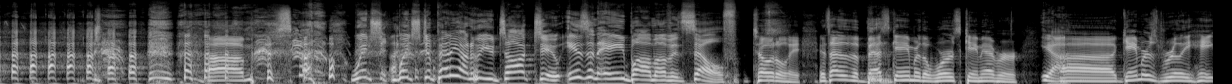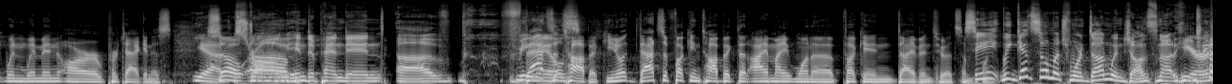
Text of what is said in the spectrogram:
um, so- which which depending on who you talk to is an A bomb of itself. totally, it's either the best game or the worst game ever. Yeah. uh, gamers really hate when women are protagonists. Yeah, so strong, um, independent uh That's a topic. You know what? That's a fucking topic that I might want to fucking dive into at some See, point. we get so much more done when John's not here.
